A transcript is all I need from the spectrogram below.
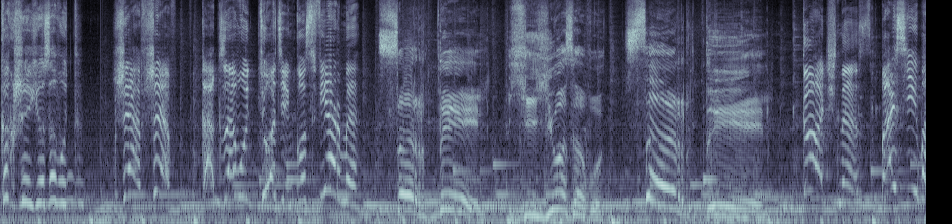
как же ее зовут? Шеф, шеф, как зовут тетеньку с фермы? Сардель. Ее зовут Сардель Точно, спасибо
